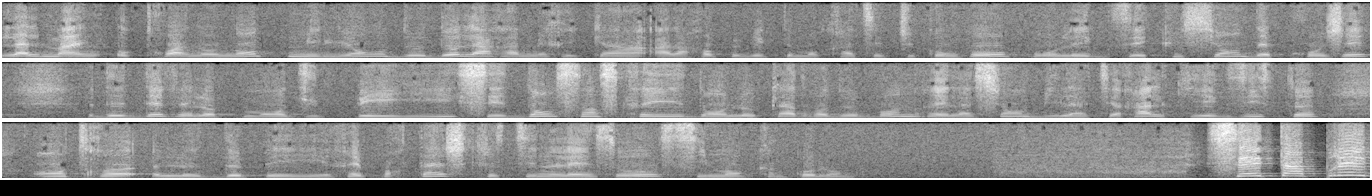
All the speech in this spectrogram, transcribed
L'Allemagne octroie 90 millions de dollars américains à la République démocratique du Congo pour l'exécution des projets de développement du pays. C'est donc s'inscrit dans le cadre de bonnes relations bilatérales qui existent entre les deux pays. Reportage Christine Lenzo, Simon Cancolon. C'est après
